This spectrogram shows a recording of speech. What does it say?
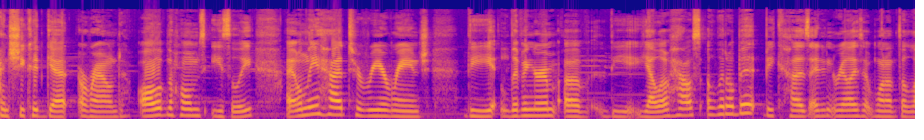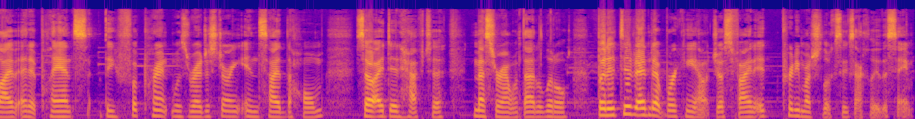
and she could get around all of the homes easily. I only had to rearrange the living room of the yellow house a little bit because I didn't realize that one of the live edit plants, the footprint was registering inside the home. So I did have to mess around with that a little, but it did end up working out just fine. It pretty much looks exactly the same.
